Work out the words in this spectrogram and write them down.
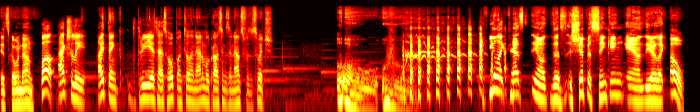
It's going down. Well, actually, I think the 3DS has hope until an Animal Crossing is announced for the Switch. Oh, I feel like that's you know the ship is sinking and you're like oh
